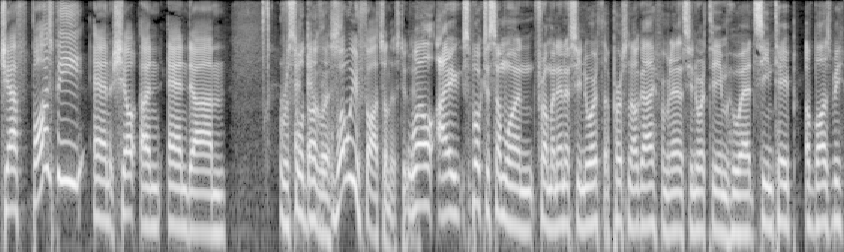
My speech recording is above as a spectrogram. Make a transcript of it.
Jeff Bausby, and Shel- and and um, Rasul Douglas. What were your thoughts on this dude? Well, I spoke to someone from an NFC North, a personnel guy from an NFC North team who had seen tape of Bausby.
